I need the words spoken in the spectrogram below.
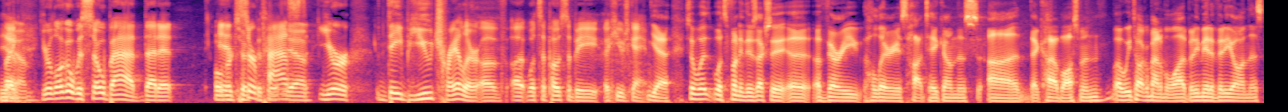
Yeah. Like your logo was so bad that it Overtook the it surpassed yeah. your debut trailer of uh, what's supposed to be a huge game. Yeah. So what, what's funny? There's actually a, a very hilarious hot take on this uh, that Kyle Bosman. Well, we talk about him a lot, but he made a video on this,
